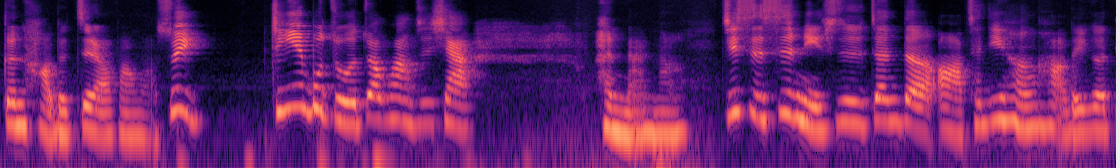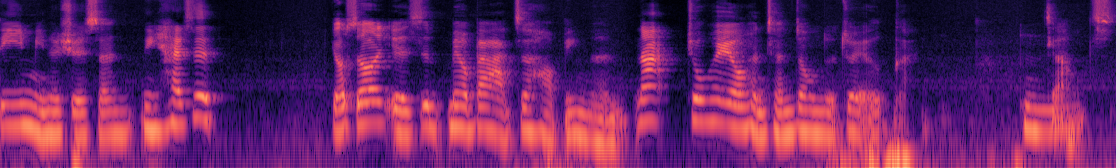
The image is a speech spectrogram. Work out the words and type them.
跟好的治疗方法。所以经验不足的状况之下，很难啊。即使是你是真的啊，成绩很好的一个第一名的学生，你还是有时候也是没有办法治好病人，那就会有很沉重的罪恶感。嗯，这样子。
